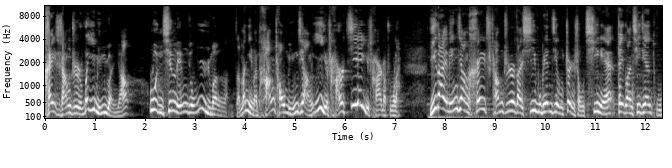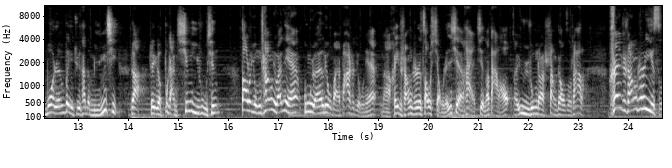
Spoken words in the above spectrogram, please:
黑齿长枝威名远扬，论亲陵就郁闷了。怎么你们唐朝名将一茬接一茬的出来？一代名将黑齿长枝在西部边境镇守七年，这段期间吐蕃人畏惧他的名气，是吧？这个不敢轻易入侵。到了永昌元年（公元689年），那黑齿长枝遭小人陷害，进了大牢，在狱中呢上吊自杀了。黑齿长枝一死，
